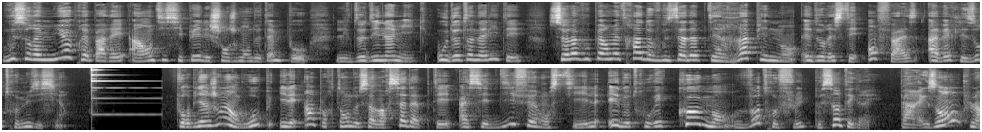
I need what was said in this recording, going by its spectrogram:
vous serez mieux préparé à anticiper les changements de tempo, de dynamique ou de tonalité. Cela vous permettra de vous adapter rapidement et de rester en phase avec les autres musiciens. Pour bien jouer en groupe, il est important de savoir s'adapter à ces différents styles et de trouver comment votre flûte peut s'intégrer. Par exemple,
